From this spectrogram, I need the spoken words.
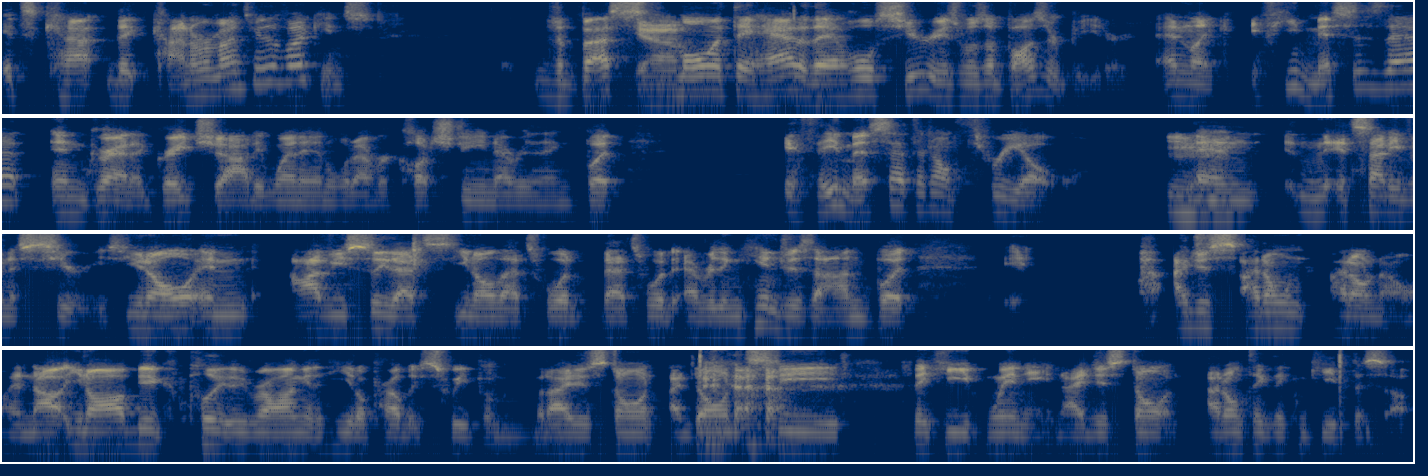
it's kind that kind of reminds me of the Vikings the best Yeah. moment they had of that whole series was a buzzer beater. And like if he misses that, and granted, great shot, he went in, whatever, clutch and everything. But if they miss that, they're down 3-0. Mhm. And it's not even a series, you know, and obviously that's you know, that's what that's what everything hinges on. But it, I just I don't I don't know. And now you know, I'll be completely wrong and heat'll probably sweep them But I just don't I don't see the Heat winning. I just don't I don't think they can keep this up.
